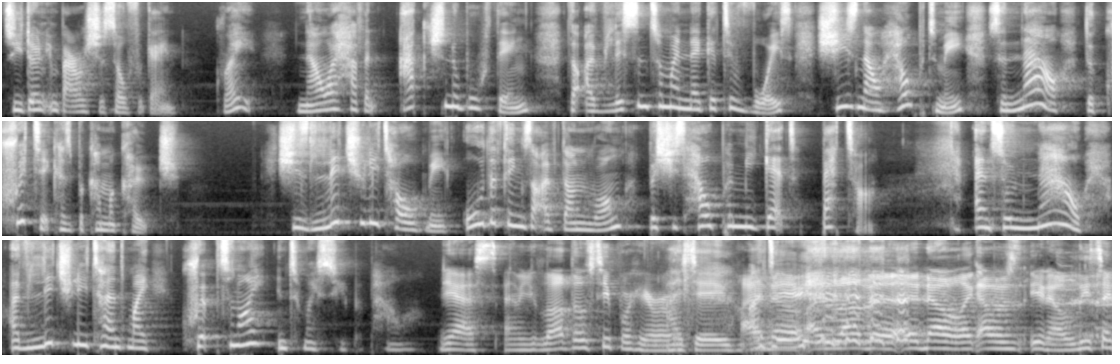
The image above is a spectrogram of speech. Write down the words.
so you don't embarrass yourself again. Great. Now I have an actionable thing that I've listened to my negative voice. She's now helped me. So now the critic has become a coach. She's literally told me all the things that I've done wrong, but she's helping me get better. And so now I've literally turned my kryptonite into my superpower. Yes, and you love those superheroes. I do. I, I do. Know, I love it. I know. Like I was, you know, Lisa.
